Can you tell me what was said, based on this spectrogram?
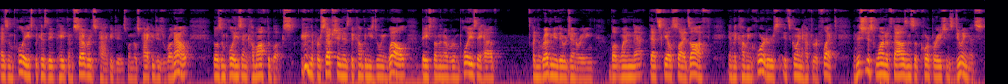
as employees because they paid them severance packages. When those packages run out, those employees then come off the books. the perception is the company's doing well based on the number of employees they have and the revenue they were generating. But when that, that scale slides off, in the coming quarters, it's going to have to reflect. And this is just one of thousands of corporations doing this.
